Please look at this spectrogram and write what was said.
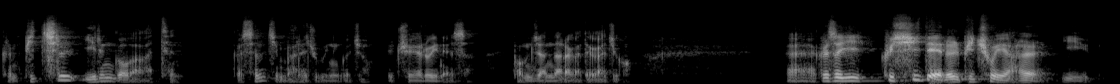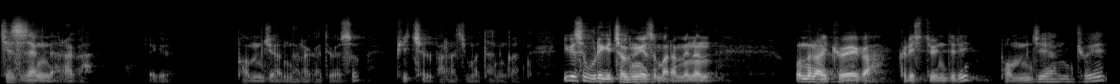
그런 빛을 잃은 것과 같은 것을 지금 말해주고 있는 거죠. 죄로 인해서 범죄한 나라가 돼가지고. 그래서 이 그 시대를 비춰야 할 이 제사장 나라가 범죄한 나라가 되어서 빛을 발하지 못하는 것. 이것을 우리에게 적용해서 말하면은 오늘날 교회가 그리스도인들이 범죄한 교회,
